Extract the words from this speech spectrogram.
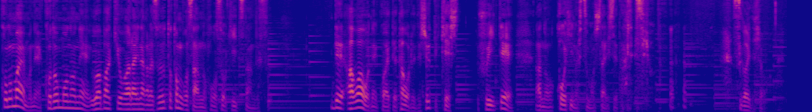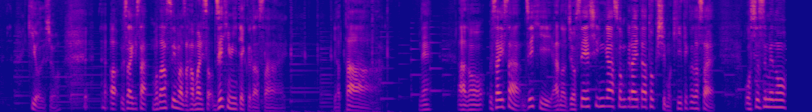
この前もね、子供のね、上履きを洗いながらずっとともこさんの放送を聞いてたんです。で、泡をね、こうやってタオルでシュッて消し、拭いて、あの、コーヒーの質問したりしてたんですよ。すごいでしょ器用でしょあ、うさぎさん、モダンスイマーズハマりそう。ぜひ見てください。やったー。ね。あの、うさぎさん、ぜひ、あの、女性シンガーソングライター特集も聞いてください。おすすめの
